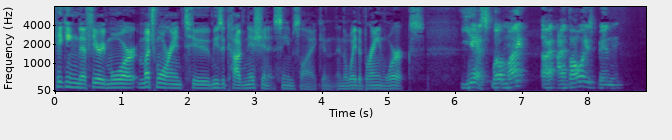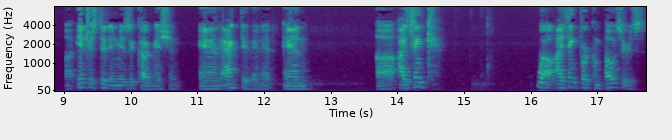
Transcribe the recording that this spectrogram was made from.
taking the theory more, much more into music cognition. It seems like, and, and the way the brain works. Yes. Well, my I, have always been uh, interested in music cognition and active in it, and uh, I think well, I think for composers,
